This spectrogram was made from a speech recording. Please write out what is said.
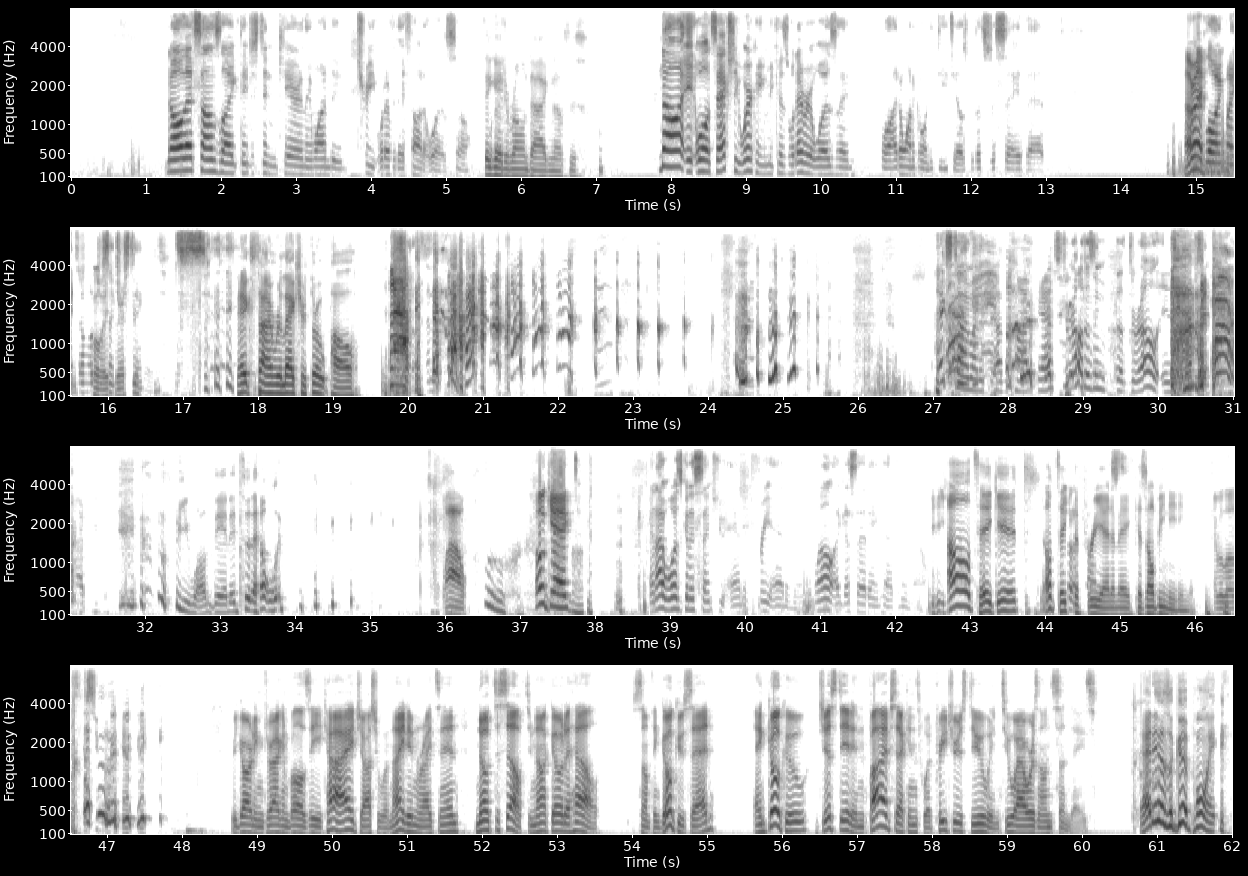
No, that sounds like they just didn't care and they wanted to treat whatever they thought it was. So they gave the wrong diagnosis. no, it, well, it's actually working because whatever it was, I well, I don't want to go into details, but let's just say that All right. blowing my nose Boys, was interesting. Next time, relax your throat, Paul. Next time on the, on the podcast, Darrell doesn't. The Darrell is. you walked in into that one. wow. Whew. Okay. and I was gonna send you an, free anime. Well, I guess that ain't happening now. I'll take it. I'll take the free anime because I'll be needing it. I will also Regarding Dragon Ball Z Kai, Joshua Knighton writes in, Note to self, do not go to hell. Something Goku said. And Goku just did in five seconds what preachers do in two hours on Sundays. That is a good point. Note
